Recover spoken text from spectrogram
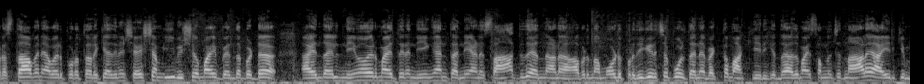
പ്രസ്താവന അവർ പുറത്തിറക്കി. അതിനുശേഷം ഈ വിഷയവുമായി ബന്ധപ്പെട്ട് എന്തായാലും നിയമപരമായി തന്നെ നീങ്ങാൻ തന്നെയാണ് സാധ്യത എന്നാണ് അവർ നമ്മോട് പ്രതികരിച്ചപ്പോൾ തന്നെ വ്യക്തമാക്കിയിരിക്കുന്നത്. അതുമായി സംബന്ധിച്ച് നാളെ ആയിരിക്കും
